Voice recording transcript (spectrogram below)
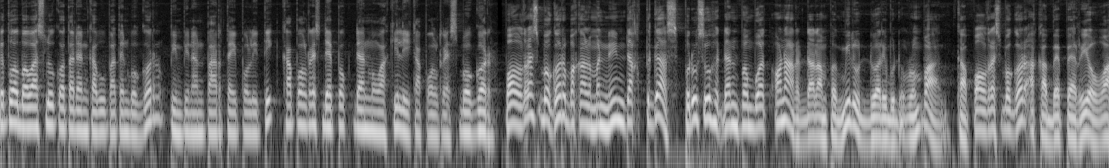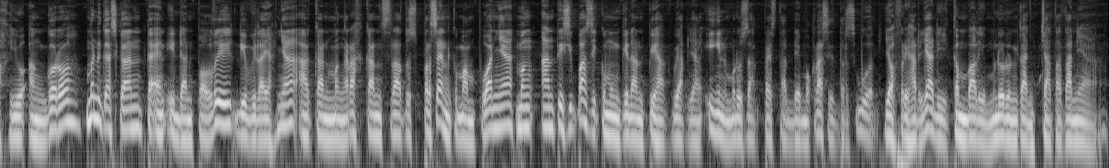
Ketua Bawaslu Kota dan Kabupaten Bogor, pimpinan partai politik Kapolres Depok dan mewakili Kapolres Bogor. Polres Bogor bakal menindak tegas perusuh dan pembuat onar dalam pemilu 2024. Kapolres Bogor AKBP Rio Wahyu Anggoro menegaskan TNI dan Polri di wilayahnya akan mengerahkan 100% kemampuannya mengantisipasi kemungkinan pihak-pihak yang ingin merusak pesta demokrasi tersebut. Yofri Haryadi kembali menurunkan catatannya.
